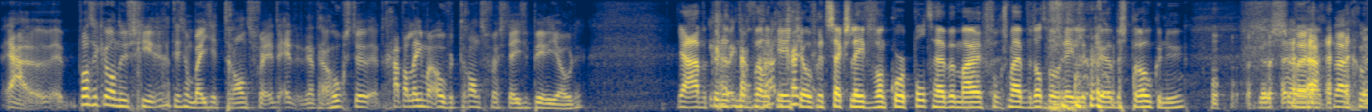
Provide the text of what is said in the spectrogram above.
Ja, was ik wel nieuwsgierig. Het is een beetje transfer. Het, het, het hoogste, het gaat alleen maar over transfers deze periode. Ja, we kunnen ga- het nog dacht, wel een keertje ga- over het seksleven van Cor Pot hebben. Maar volgens mij hebben we dat wel redelijk eh, besproken nu. Dus, eh, Nou ja, nou goed.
